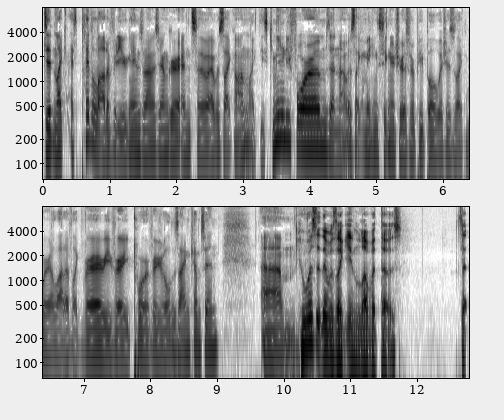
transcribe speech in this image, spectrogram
did like I played a lot of video games when I was younger, and so I was like on like these community forums, and I was like making signatures for people, which is like where a lot of like very very poor visual design comes in. Um, Who was it that was like in love with those? Is that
